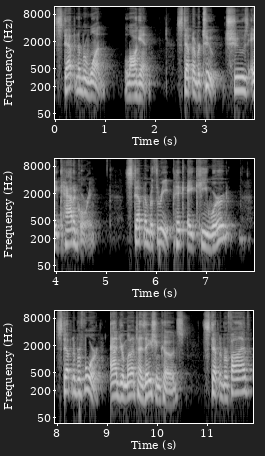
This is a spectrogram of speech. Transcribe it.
Step number one, log in. Step number two, choose a category. Step number three, pick a keyword. Step number four, add your monetization codes. Step number five,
